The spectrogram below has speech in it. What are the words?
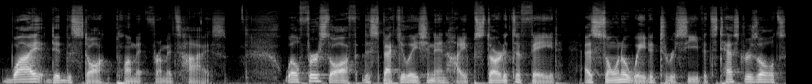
why did the stock plummet from its highs? Well, first off, the speculation and hype started to fade as Sona waited to receive its test results,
